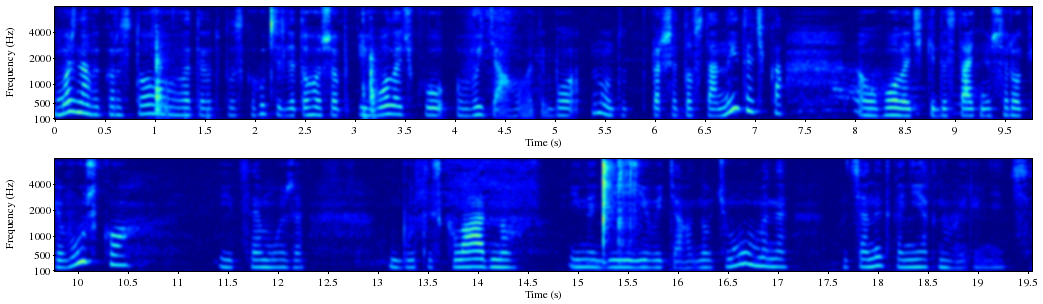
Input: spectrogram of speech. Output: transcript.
Можна використовувати от плоскогубці для того, щоб іголочку витягувати. Бо ну, тут, перше, товста ниточка, у голочки достатньо широке вушко, і це може бути складно іноді її витягувати. Ну, чому в мене оця нитка ніяк не вирівняється?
